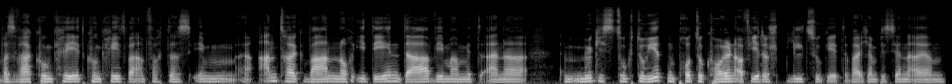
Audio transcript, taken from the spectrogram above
Was war konkret? Konkret war einfach, dass im äh, Antrag waren noch Ideen da, wie man mit einer möglichst strukturierten Protokollen auf jedes Spiel zugeht. Da war ich ein bisschen ähm,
